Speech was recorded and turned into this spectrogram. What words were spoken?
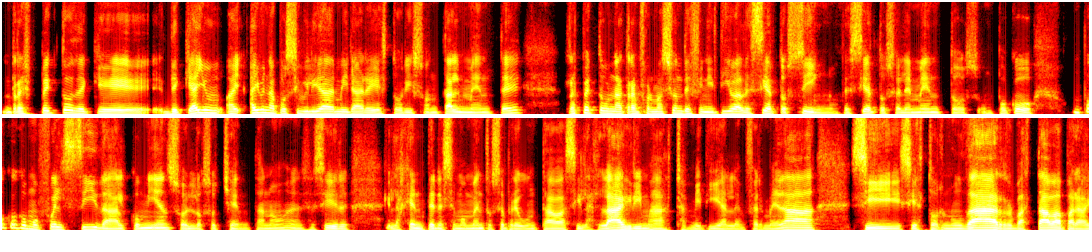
respecto de que, de que hay, un, hay, hay, una posibilidad de mirar esto horizontalmente respecto a una transformación definitiva de ciertos signos, de ciertos elementos, un poco, un poco como fue el SIDA al comienzo en los 80, ¿no? Es decir, la gente en ese momento se preguntaba si las lágrimas transmitían la enfermedad, si, si estornudar bastaba para...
